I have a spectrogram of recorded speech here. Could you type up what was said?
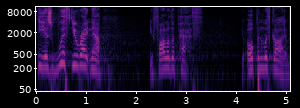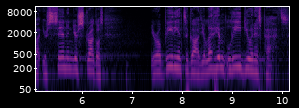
He is with you right now. You follow the path. You're open with God about your sin and your struggles. You're obedient to God. You let Him lead you in His paths.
